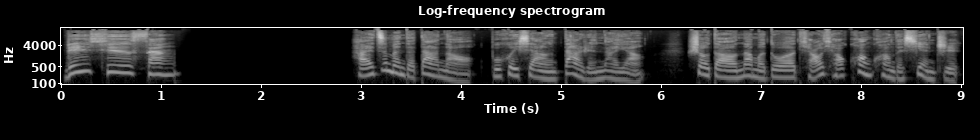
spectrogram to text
練習3、孩子们的大脑不会像大人那样受到那么多条条框框的限制，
